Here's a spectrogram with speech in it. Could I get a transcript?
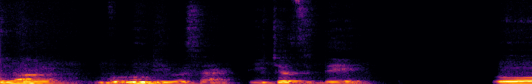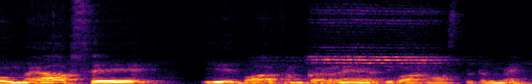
ना गुरु दिवस है टीचर्स डे तो मैं आपसे ये बात हम कर रहे हैं दीवान हॉस्पिटल में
